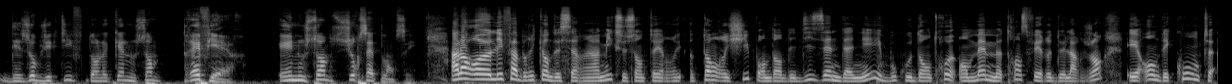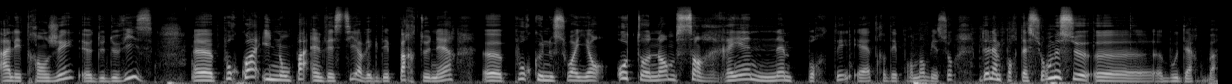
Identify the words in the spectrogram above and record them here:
des objectifs dans lesquels nous sommes très fiers et nous sommes sur cette lancée. Alors, euh, les fabricants de céramique se sont enrichis pendant des dizaines d'années et beaucoup d'entre eux ont même transféré de l'argent et ont des comptes à l'étranger euh, de devises. Euh, pourquoi ils n'ont pas investi avec des partenaires pour que nous soyons autonomes sans rien importer et être dépendants, bien sûr, de l'importation? Monsieur Bouderba.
